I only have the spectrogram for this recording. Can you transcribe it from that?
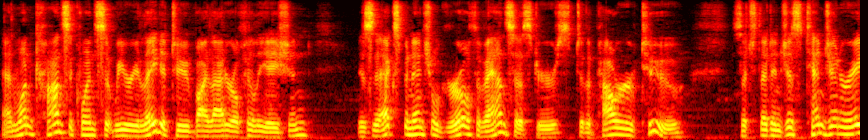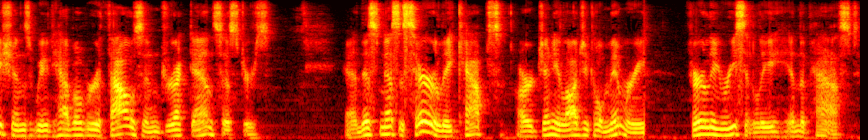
And one consequence that we related to bilateral filiation is the exponential growth of ancestors to the power of two, such that in just 10 generations we'd have over a thousand direct ancestors. And this necessarily caps our genealogical memory fairly recently in the past.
